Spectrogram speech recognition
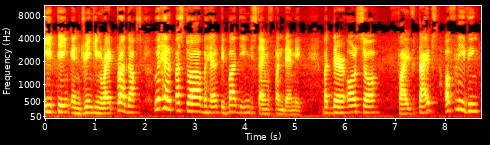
eating and drinking right products will help us to have a healthy body in this time of pandemic. But there are also five types of living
